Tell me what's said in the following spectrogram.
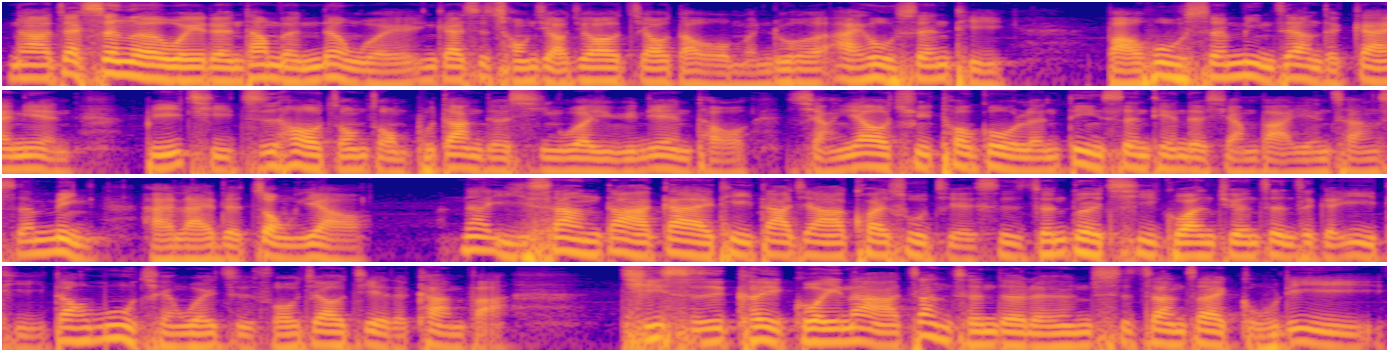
那在生而为人，他们认为应该是从小就要教导我们如何爱护身体、保护生命这样的概念，比起之后种种不当的行为与念头，想要去透过人定胜天的想法延长生命，还来得重要。那以上大概替大家快速解释针对器官捐赠这个议题，到目前为止佛教界的看法，其实可以归纳，赞成的人是站在鼓励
